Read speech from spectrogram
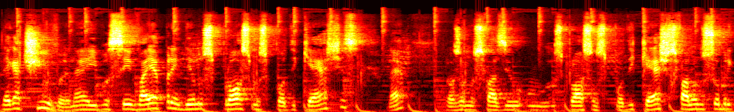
negativa, né? E você vai aprender nos próximos podcasts, né? Nós vamos fazer os próximos podcasts falando sobre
